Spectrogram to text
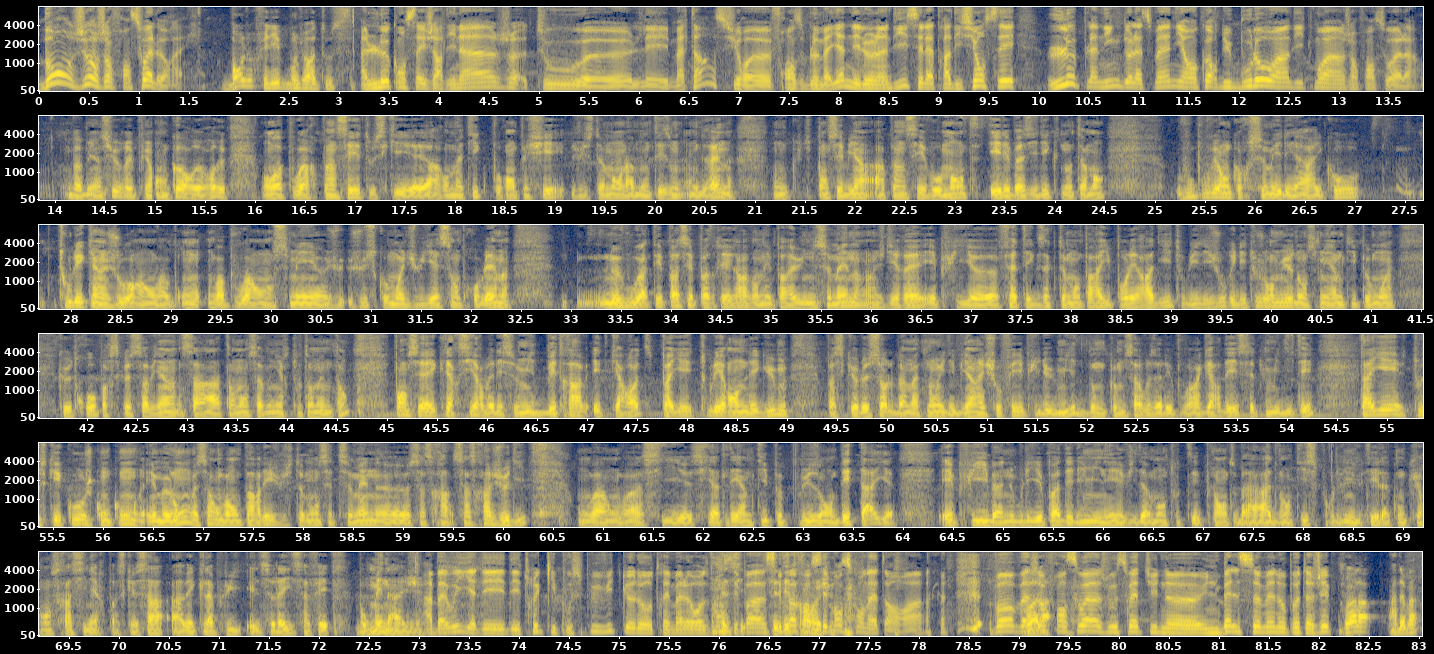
Bonjour Jean-François Leray. Bonjour Philippe, bonjour à tous. Le conseil jardinage tous euh, les matins sur euh, France Bleu Mayenne et le lundi, c'est la tradition, c'est le planning de la semaine. Il y a encore du boulot, hein, dites-moi hein, Jean-François là. Bah bien sûr, et puis encore heureux, on va pouvoir pincer tout ce qui est aromatique pour empêcher justement la montaison en graines. Donc pensez bien à pincer vos menthes et les basiliques notamment. Vous pouvez encore semer des haricots tous les 15 jours, hein, on va, on, va pouvoir en semer euh, jusqu'au mois de juillet sans problème. Ne vous hâtez pas, c'est pas très grave, on n'est pas à une semaine, hein, je dirais. Et puis euh, faites exactement pareil pour les radis, tous les 10 jours. Il est toujours mieux d'en semer un petit peu moins que trop parce que ça vient, ça a tendance à venir tout en même temps. Pensez à éclaircir bah, les semis de betteraves et de carottes, paillez tous les rangs de légumes parce que le sol, bah, maintenant, il est bien réchauffé et puis il est humide, donc comme ça, vous allez pouvoir garder cette humidité. Taillez tout ce qui est courge, concombre et melon, ça, on va en parler justement cette semaine. Euh, ça sera, ça sera jeudi. On va, on va s'y, s'y atteler un petit peu plus en détail. Et puis, bah, n'oubliez pas d'éliminer évidemment toutes les plantes bah, adventices pour limiter la concurrence racinaire, parce que ça, avec la pluie et le soleil ça fait bon ménage. Ah bah oui, il y a des, des trucs qui poussent plus vite que d'autres et malheureusement c'est pas c'est pas forcément ce qu'on attend. Hein. Bon, bah Jean-François, je vous souhaite une, une belle semaine au potager. Voilà, à demain.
